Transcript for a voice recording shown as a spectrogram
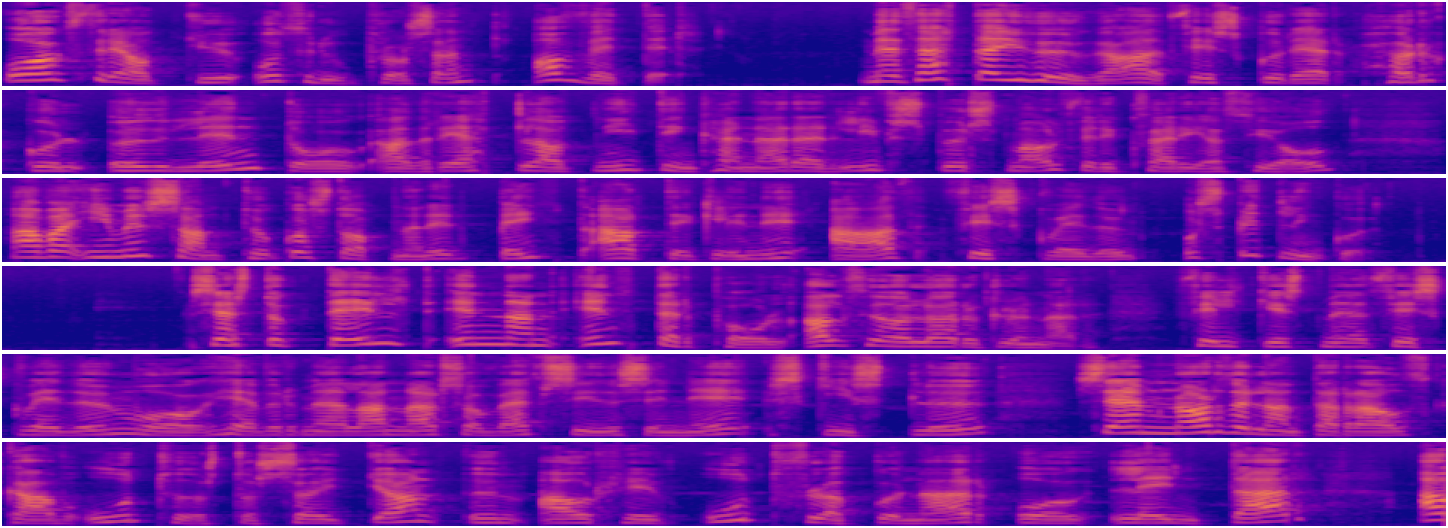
og 33% ofveitir. Með þetta í huga að fiskur er hörgul auðlind og að réttlátt nýting hennar er lífspursmál fyrir hverja þjóð hafa íminn samtök og stopnarnir beint artiklinni að fiskveiðum og spillingu. Sérstök deild innan Interpol, alþjóðalöruglunar, fylgist með fiskveiðum og hefur meðal annars á vefsíðu sinni skýstlu sem Norðurlandaráð gaf út 2017 um áhrif útflöggunar og leindar á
